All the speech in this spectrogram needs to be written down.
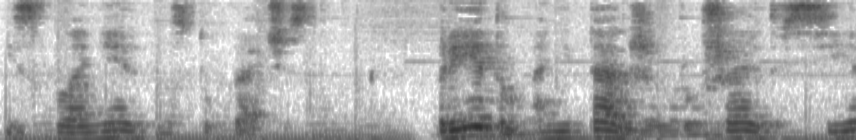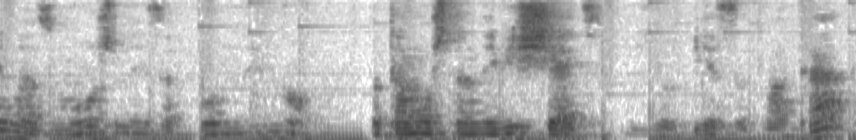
и склоняют на стукачество. При этом они также нарушают все возможные законные нормы, потому что навещать ее без адвоката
